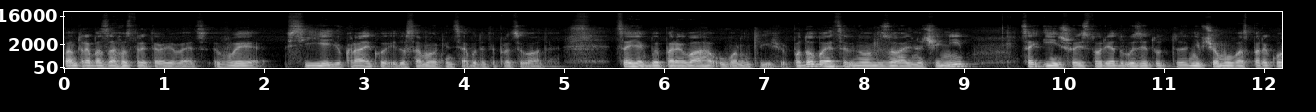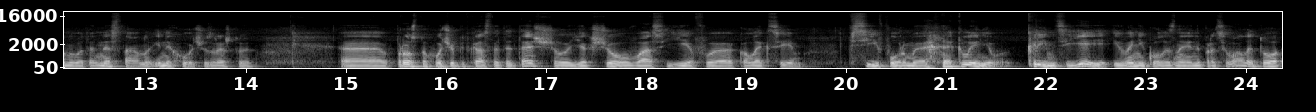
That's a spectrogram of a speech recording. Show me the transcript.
Вам треба загострити олівець. Ви всією крайкою і до самого кінця будете працювати. Це якби перевага у Варнкліфів. Подобається він вам візуально чи ні. Це інша історія, друзі. Тут ні в чому вас переконувати не стану і не хочу, зрештою. Е, Просто хочу підкреслити те, що якщо у вас є в колекції всі форми клинів, крім цієї, і ви ніколи з нею не працювали, то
